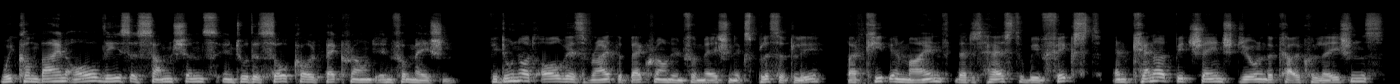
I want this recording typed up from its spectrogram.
We combine all these assumptions into the so-called background information. We do not always write the background information explicitly, but keep in mind that it has to be fixed and cannot be changed during the calculations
